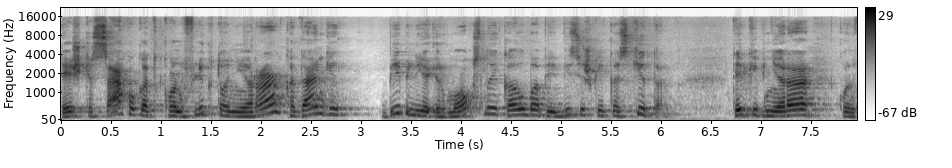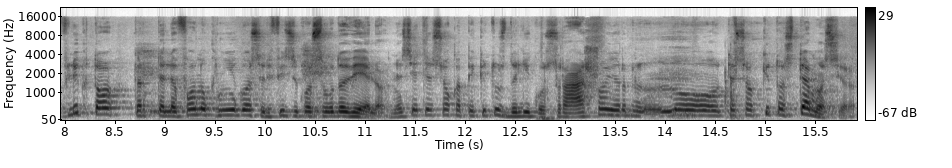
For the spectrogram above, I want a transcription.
Reiškia, sako, kad konflikto nėra, kadangi Biblija ir mokslai kalba apie visiškai kas kitą. Taip kaip nėra konflikto tarp telefonų knygos ir fizikos vadovėlio, nes jie tiesiog apie kitus dalykus rašo ir nu, tiesiog kitos temos yra.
